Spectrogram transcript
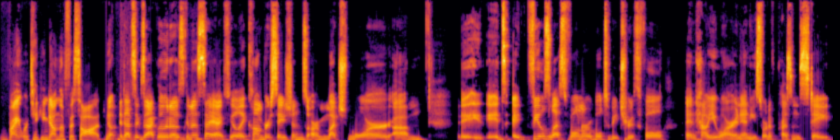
Right we're taking down the facade. No that's exactly what i was going to say. I feel like conversations are much more um it, it, it feels less vulnerable to be truthful in how you are in any sort of present state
